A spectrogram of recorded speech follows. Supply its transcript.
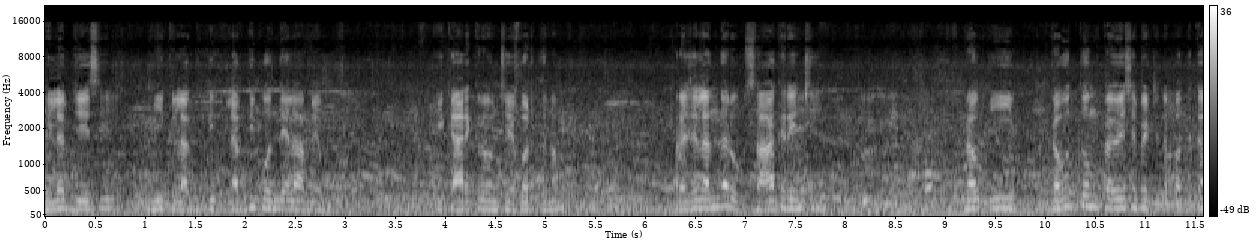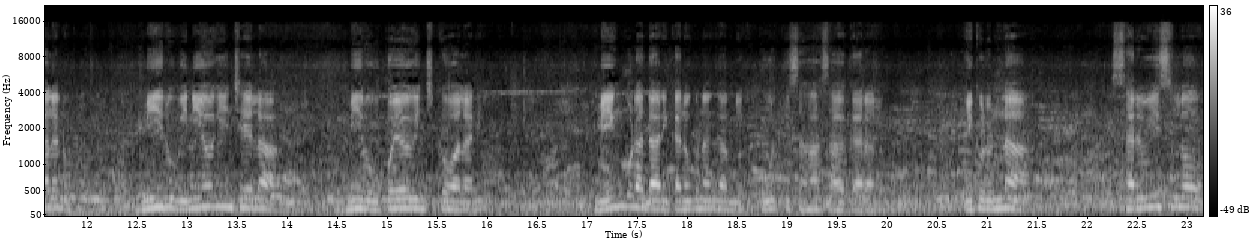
ఫిలప్ చేసి మీకు లబ్ధి లబ్ధి పొందేలా మేము ఈ కార్యక్రమం చేపడుతున్నాం. ప్రజలందరూ సహకరించి ప్ర- ఈ ప్రభుత్వం ప్రవేశపెట్టిన పథకాలను మీరు వినియోగించేలా మీరు ఉపయోగించుకోవాలని మేము కూడా దానికి అనుగుణంగా మీకు పూర్తి సహా సహకారాలు. ఇక్కడున్న సర్వీస్లో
